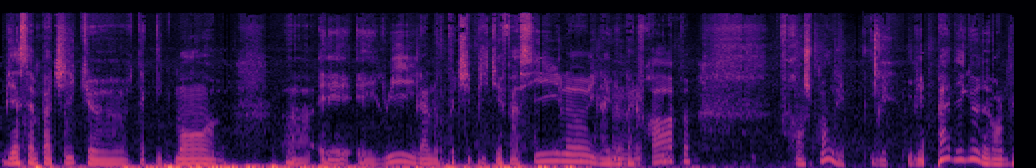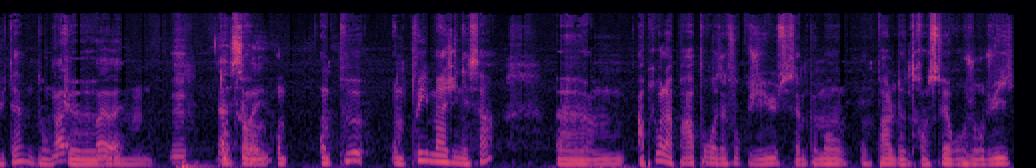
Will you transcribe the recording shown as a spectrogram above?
bien sympathiques euh, techniquement. euh, et, et lui, il a le petit piqué facile, il a une Mhm. belle frappe. Franchement, il est, il est, il est pas dégueu devant le but. hein. Donc, Ouais, ouais, ouais. Donc, on peut, on peut imaginer ça. Euh, après, voilà, par rapport aux infos que j'ai eues, c'est simplement, on parle d'un transfert aujourd'hui.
